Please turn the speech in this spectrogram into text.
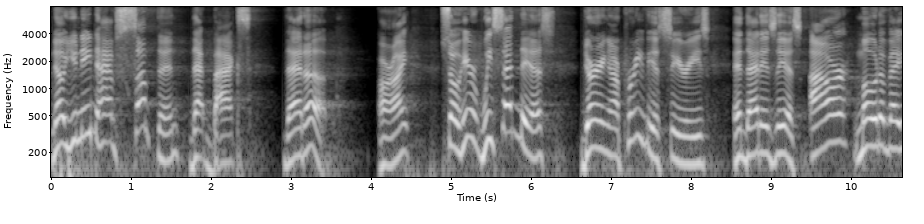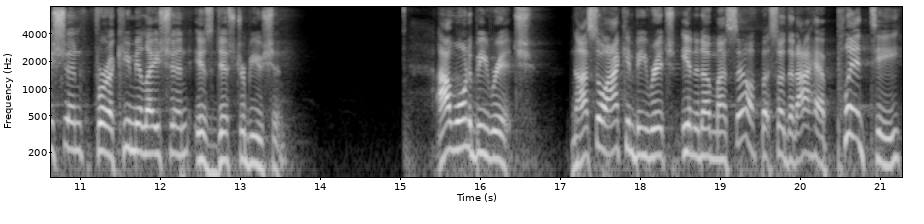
No, you need to have something that backs that up. All right? So here, we said this during our previous series, and that is this our motivation for accumulation is distribution. I want to be rich, not so I can be rich in and of myself, but so that I have plenty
